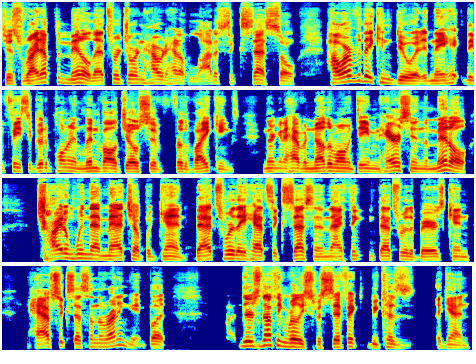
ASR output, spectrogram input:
Just right up the middle. That's where Jordan Howard had a lot of success. So, however they can do it, and they they face a good opponent, Linval Joseph for the Vikings, and they're going to have another one with Damon Harrison in the middle try to win that matchup again. That's where they had success, and I think that's where the Bears can have success in the running game. But there's nothing really specific because again,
